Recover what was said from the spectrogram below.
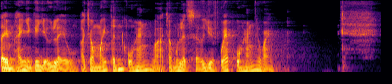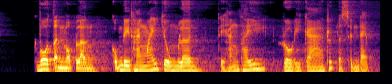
tìm thấy những cái dữ liệu ở trong máy tính của hắn và trong cái lịch sử duyệt web của hắn các bạn. Vô tình một lần cũng đi thang máy chung lên thì hắn thấy Rodica rất là xinh đẹp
